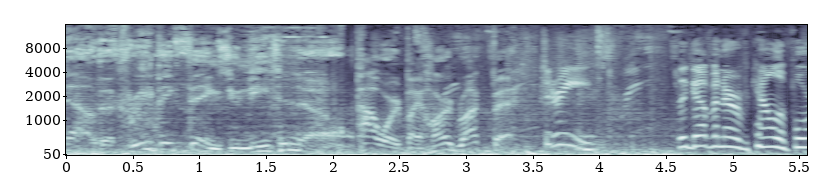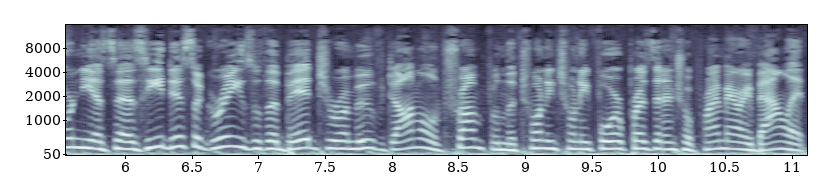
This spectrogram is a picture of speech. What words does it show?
now the three big things you need to know. Powered by Hard Rock Bet. Three. The governor of California says he disagrees with a bid to remove Donald Trump from the 2024 presidential primary ballot.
